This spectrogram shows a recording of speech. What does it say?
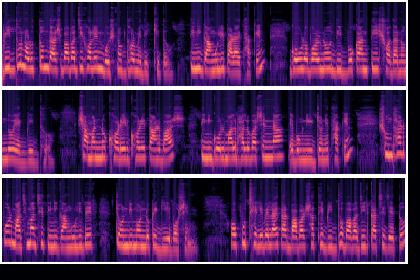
বৃদ্ধ নরোত্তম দাস বাবাজি হলেন বৈষ্ণব ধর্মে দীক্ষিত। তিনি গাঙ্গুলি পাড়ায় থাকেন। গৌরবর্ণ, দিব্যকান্তি, সদানন্দ এক বৃদ্ধ। সামান্য খড়ের ঘরে তাঁর বাস। তিনি গোলমাল ভালোবাসেন না এবং নির্জনে থাকেন। সন্ধ্যার পর মাঝে মাঝে তিনি গাঙ্গুলিদের চণ্ডীমণ্ডপে গিয়ে বসেন। অপু ছেলেবেলায় তার বাবার সাথে বৃদ্ধ বাবাজির কাছে যেত।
